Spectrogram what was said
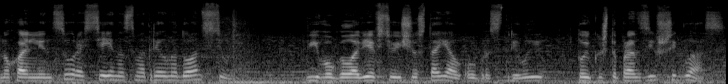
но Хан Линцу рассеянно смотрел на Дуан Сю. В его голове все еще стоял образ стрелы, только что пронзивший глаз.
